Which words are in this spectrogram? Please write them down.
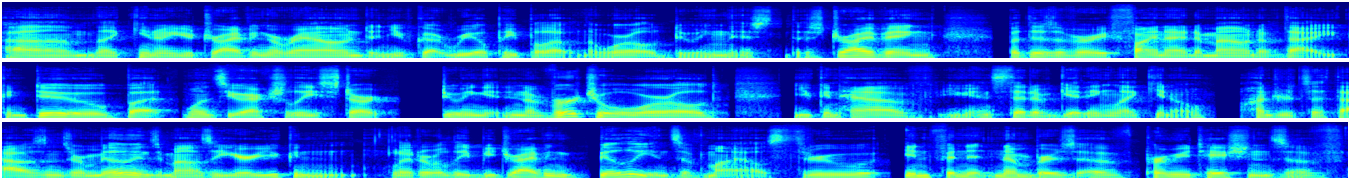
um, like you know you're driving around and you've got real people out in the world doing this this driving but there's a very finite amount of that you can do but once you actually start doing it in a virtual world, you can have you, instead of getting like you know hundreds of thousands or millions of miles a year, you can literally be driving billions of miles through infinite numbers of permutations of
